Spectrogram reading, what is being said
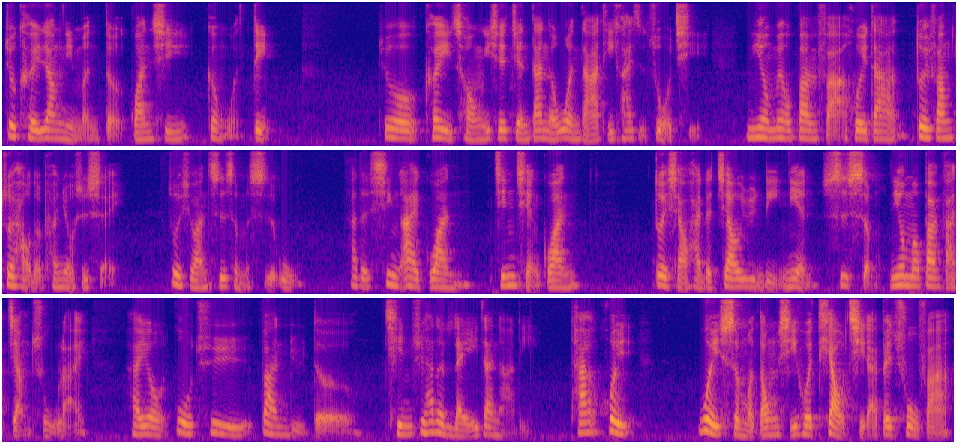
就可以让你们的关系更稳定。就可以从一些简单的问答题开始做起。你有没有办法回答对方最好的朋友是谁？最喜欢吃什么食物？他的性爱观、金钱观、对小孩的教育理念是什么？你有没有办法讲出来？还有过去伴侣的情绪，他的雷在哪里？他会为什么东西会跳起来被触发？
